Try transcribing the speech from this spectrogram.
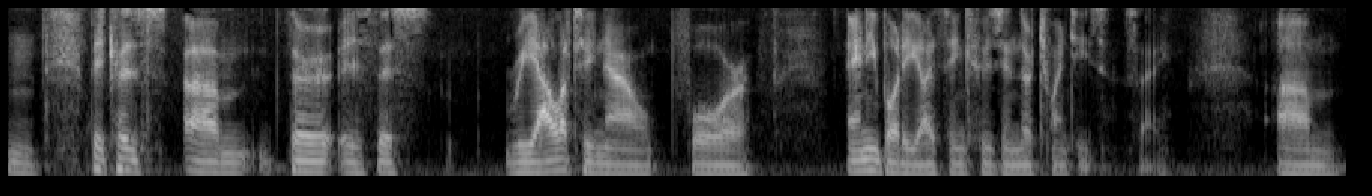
Mm. Because um, there is this reality now for anybody, I think, who's in their 20s, say. Um,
